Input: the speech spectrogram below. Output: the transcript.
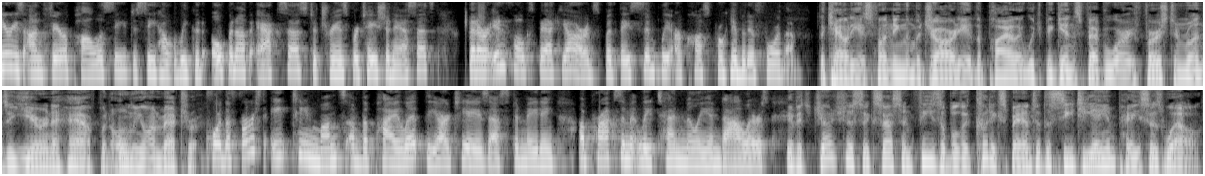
theories on fare policy to see how we could open up access to transportation assets that are in folks' backyards, but they simply are cost prohibitive for them. The county is funding the majority of the pilot, which begins February 1st and runs a year and a half, but only on Metra. For the first 18 months of the pilot, the RTA is estimating approximately $10 million. If it's judged a success and feasible, it could expand to the CTA and PACE as well.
